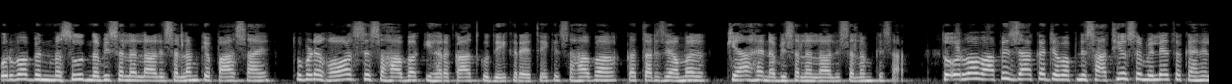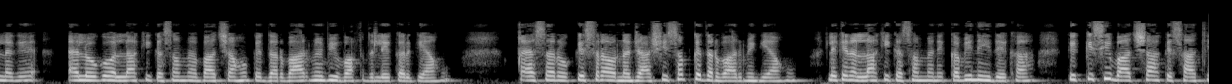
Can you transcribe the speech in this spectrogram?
اروا بن مسعد نبی صلی اللہ علیہ وسلم کے پاس آئے تو بڑے غور سے صحابہ کی حرکات کو دیکھ رہے تھے کہ صحابہ کا طرز عمل کیا ہے نبی صلی اللہ علیہ وسلم کے ساتھ۔ تو اروا واپس جا کر جب اپنے ساتھیوں سے ملے تو کہنے لگے اے لوگو، اللہ کی قسم میں بادشاہوں کے دربار میں بھی وفد لے کر گیا ہوں۔ قیصر و کسرا اور نجاشی سب کے دربار میں گیا ہوں۔ لیکن اللہ کی قسم میں نے کبھی نہیں دیکھا کہ کسی بادشاہ کے ساتھ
